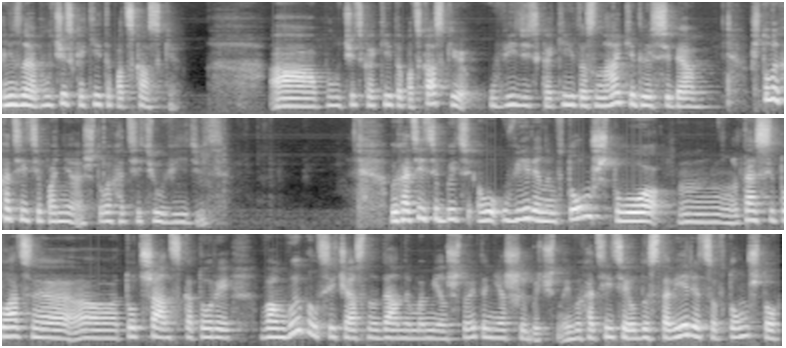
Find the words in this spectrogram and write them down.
не знаю, получить какие-то подсказки. А получить какие-то подсказки, увидеть какие-то знаки для себя. Что вы хотите понять, что вы хотите увидеть? Вы хотите быть э, уверенным в том, что та ситуация, э, тот шанс, который вам выпал сейчас на данный момент, что это не ошибочный. Вы хотите удостовериться в том, что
